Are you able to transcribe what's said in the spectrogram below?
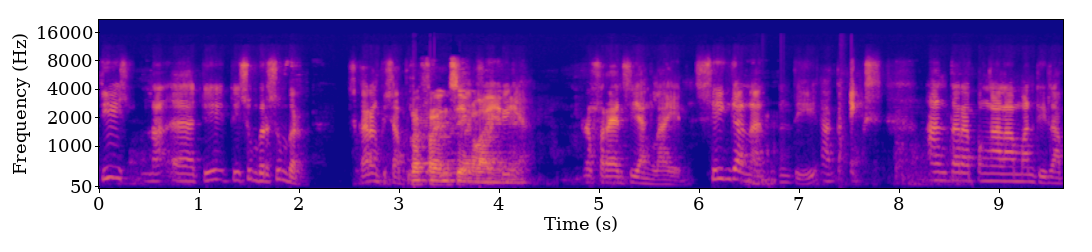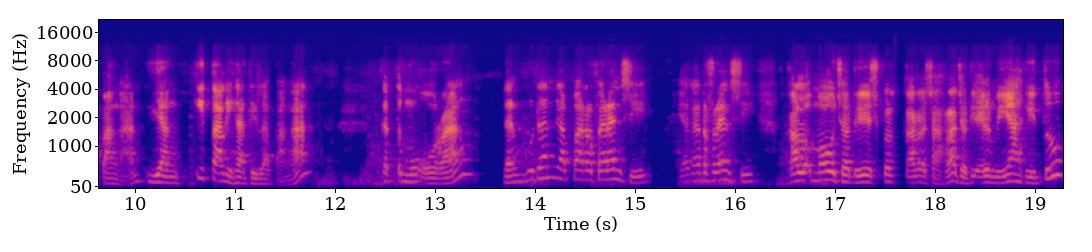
di eh, di, di sumber-sumber. Sekarang bisa referensi yang lain. Referensi yang lain, sehingga nanti akan X antara pengalaman di lapangan yang kita lihat di lapangan, ketemu orang dan kemudian apa referensi ya kan referensi. Kalau mau jadi seperti karena Sahra jadi ilmiah gitu,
